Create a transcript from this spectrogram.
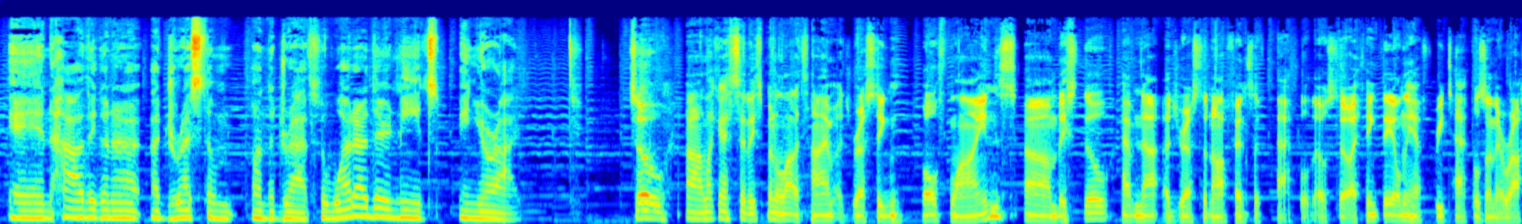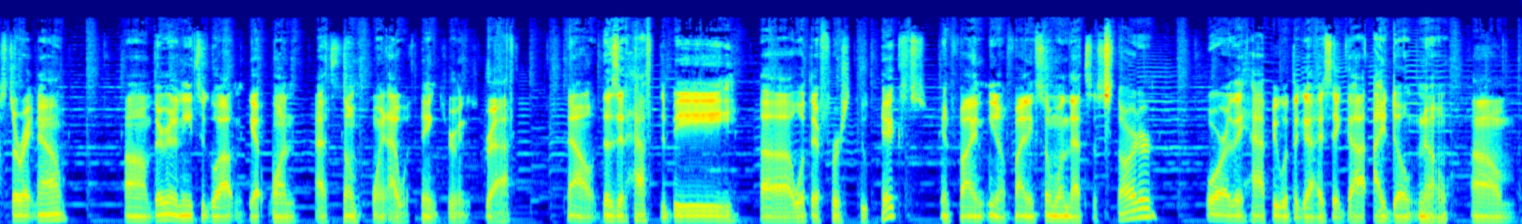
and how they're gonna address them on the draft. So, what are their needs in your eye? So, uh, like I said, they spent a lot of time addressing both lines. Um, they still have not addressed an offensive tackle, though. So, I think they only have three tackles on their roster right now. Um, they're going to need to go out and get one at some point, I would think, during this draft. Now, does it have to be uh, with their first two picks and find you know finding someone that's a starter, or are they happy with the guys they got? I don't know. Um,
